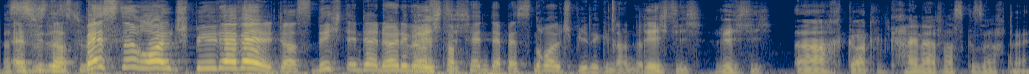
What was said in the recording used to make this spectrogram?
Das Es ist wieder das beste Rollenspiel der Welt, das nicht in der Nerdiverse Richtig. Top 10 der besten Rollenspiele gelandet ist. Richtig, richtig. Ach Gott, und keiner hat was gesagt, ey.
